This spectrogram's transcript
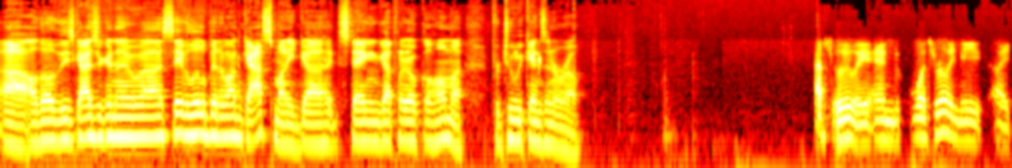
Uh, although these guys guys are going to uh, save a little bit of on gas money uh, staying in Guthrie, Oklahoma for two weekends in a row. Absolutely. And what's really neat, like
